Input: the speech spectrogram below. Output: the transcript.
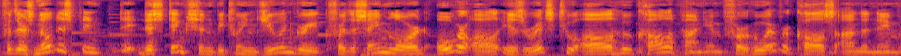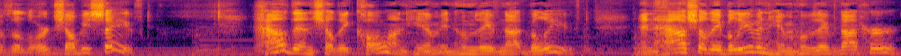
for there's no distinction between Jew and Greek, for the same Lord over all is rich to all who call upon him, for whoever calls on the name of the Lord shall be saved. How then shall they call on him in whom they have not believed? And how shall they believe in him whom they've not heard?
